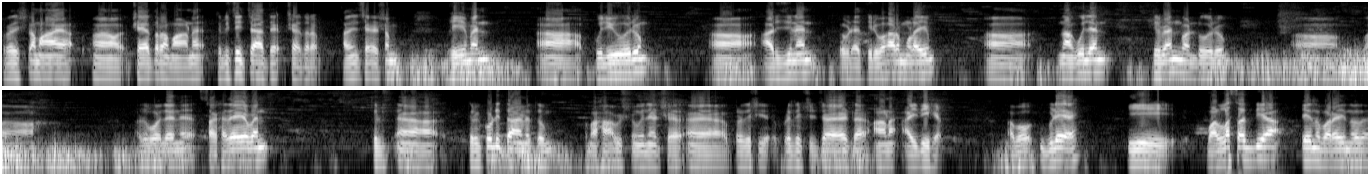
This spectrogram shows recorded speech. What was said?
പ്രതിഷ്ഠമായ ക്ഷേത്രമാണ് തിരുച്ചിച്ചാത്തെ ക്ഷേത്രം. അതിനുശേഷം ഭീമൻ പുലിയൂരും അർജുനൻ ഇവിടെ തിരുവാറുമുളയും നകുലൻ തിരുവൻവണ്ടൂരും അതുപോലെ തന്നെ സഹദേവൻ തൃ- ആ, തൃക്കൊടിത്താനത്തും മഹാവിഷ്ണുവിനെ ക്ഷേ പ്രതിഷ്ഠി പ്രതിഷ്ഠിച്ചതായിട്ട് ആണ് ഐതിഹ്യം. അപ്പോൾ ഇവിടെ ഈ വള്ളസദ്യ എന്ന് പറയുന്നത്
